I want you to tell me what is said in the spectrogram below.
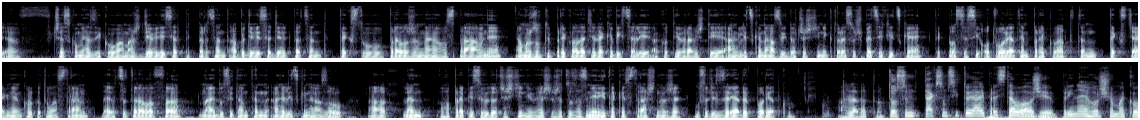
e, v českom jazyku a máš 95% alebo 99% textu preloženého správne. A možno tí prekladatelia, keby chceli, ako ty vravíš, tie anglické názvy do češtiny, ktoré sú špecifické, tak proste si otvoria ten preklad, ten texťák, neviem koľko to má stran, dajú CTRL-F, nájdu si tam ten anglický názov a len ho prepisujú do češtiny, vieš, že to zase není také strašné, že musíš ísť z riadok poriadku a hľadať to. to som, tak som si to ja aj predstavoval, že pri najhoršom ako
